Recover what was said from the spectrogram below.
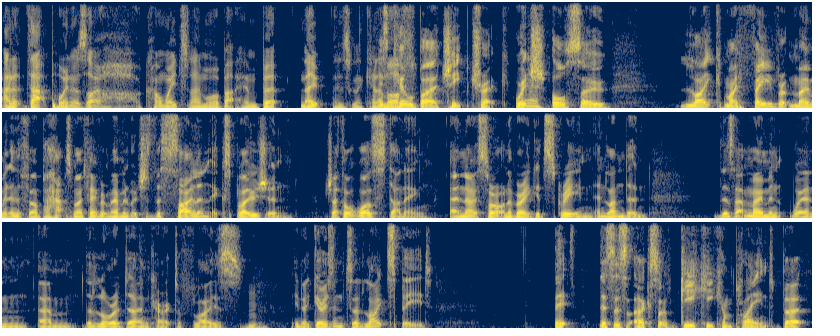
And at that point, I was like, oh, I can't wait to learn more about him. But nope, he's going to kill He's him He's killed by a cheap trick, which Yeah. also, like my favorite moment in the film, perhaps my favorite moment, which is the silent explosion, which I thought was stunning, and I saw it on a very good screen in London. There's that moment when um, the Laura Dern character flies, you know, goes into light speed. It, this is a sort of geeky complaint, but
